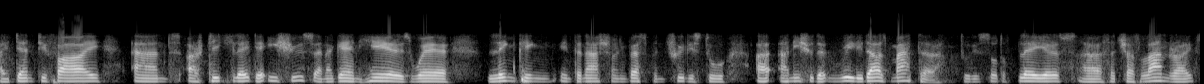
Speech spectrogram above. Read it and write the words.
identify and articulate the issues. And again, here is where linking international investment treaties to uh, an issue that really does matter to these sort of players, uh, such as land rights,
